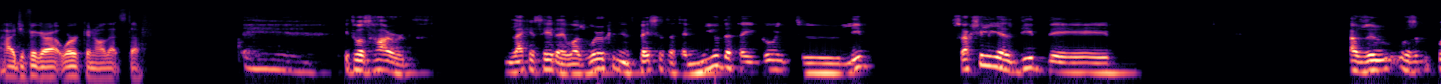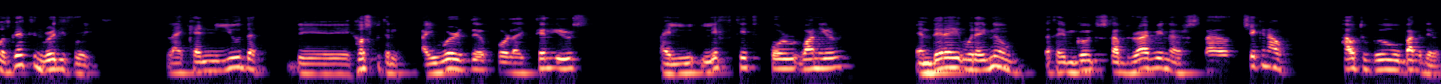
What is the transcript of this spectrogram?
how'd you figure out work and all that stuff? Eh, it was hard. Like I said, I was working in places that I knew that I going to live. So actually I did the I was, was was getting ready for it. Like I knew that the hospital. I worked there for like 10 years. I left it for one year. And then I, when I knew that I'm going to stop driving, I start checking out how to go back there.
